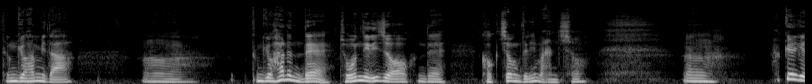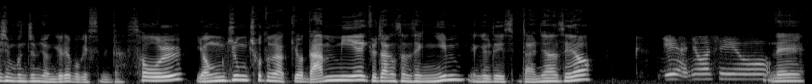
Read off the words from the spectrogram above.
등교합니다. 어, 등교하는데 좋은 일이죠. 근데 걱정들이 많죠. 어, 학교에 계신 분 좀 연결해 보겠습니다. 서울 영중초등학교 남미의 교장 선생님 연결돼 있습니다. 안녕하세요. 예, 안녕하세요. 네.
